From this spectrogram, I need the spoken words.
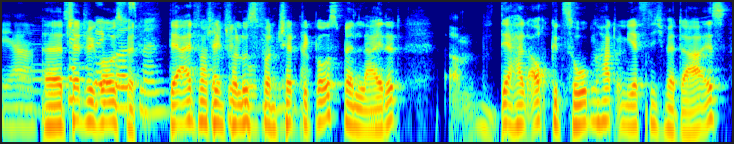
Ja. Äh, Chadwick, Boseman, Boseman, der einfach Chadwick den Verlust Boseman, von Chadwick ja. Boseman leidet, ähm, der halt auch gezogen hat und jetzt nicht mehr da ist.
